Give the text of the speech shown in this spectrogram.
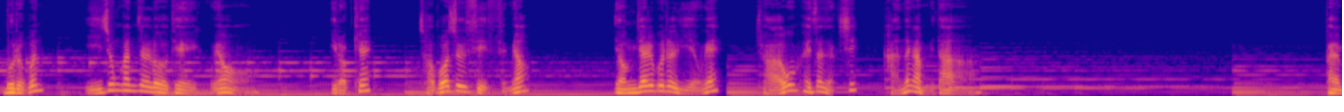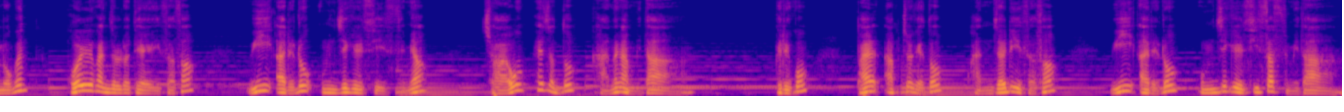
무릎은 이중관절로 되어 있고요. 이렇게 접어줄 수 있으며 연결부를 이용해 좌우 회전 역시 가능합니다. 발목은 볼 관절로 되어 있어서 위아래로 움직일 수 있으며 좌우 회전도 가능합니다. 그리고 발 앞쪽에도 관절이 있어서 위아래로 움직일 수 있었습니다.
